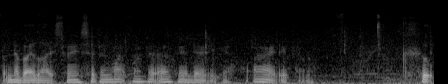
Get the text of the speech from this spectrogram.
But nobody likes me, so they're not okay, okay, there you go. Alright, they're coming. Cool.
